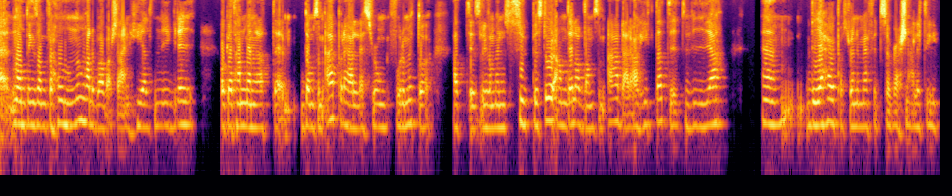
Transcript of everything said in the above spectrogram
Eh, någonting som för honom hade bara varit så här en helt ny grej. Och att han menar att eh, de som är på det här Less Wrong-forumet då, att eh, liksom en superstor andel av de som är där har hittat dit via, eh, via Harry Potter and the Methods of Rationality.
